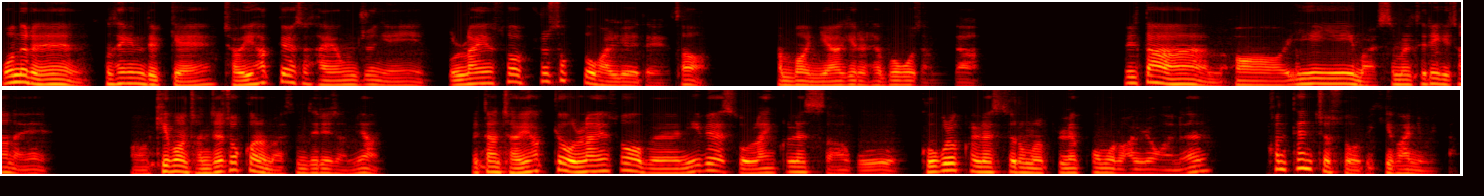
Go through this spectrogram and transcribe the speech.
오늘은 선생님들께 저희 학교에서 사용 중인 온라인 수업 출석도 관리에 대해서 한번 이야기를 해보고자 합니다. 일단 어, 이 말씀을 드리기 전에 어, 기본 전제 조건을 말씀드리자면 일단 저희 학교 온라인 수업은 EBS 온라인 클래스하고 구글 클래스룸을 플랫폼으로 활용하는 컨텐츠 수업이 기반입니다.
